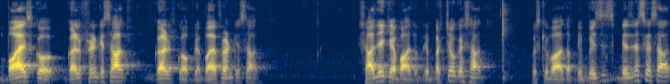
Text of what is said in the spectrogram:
بوائز کو گرل فرینڈ کے ساتھ گرلس کو اپنے بوائے فرینڈ کے ساتھ، شادی کے بعد اپنے بچوں کے ساتھ، اس کے بعد اپنی بزنس بزنس کے ساتھ،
